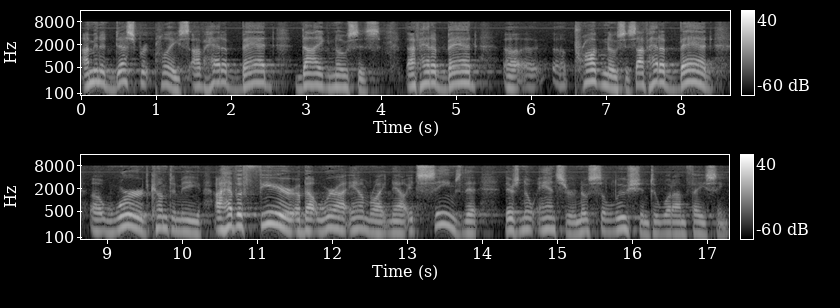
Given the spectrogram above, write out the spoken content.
I'm in a desperate place. I've had a bad diagnosis. I've had a bad uh, uh, prognosis. I've had a bad uh, word come to me. I have a fear about where I am right now. It seems that there's no answer, no solution to what I'm facing.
